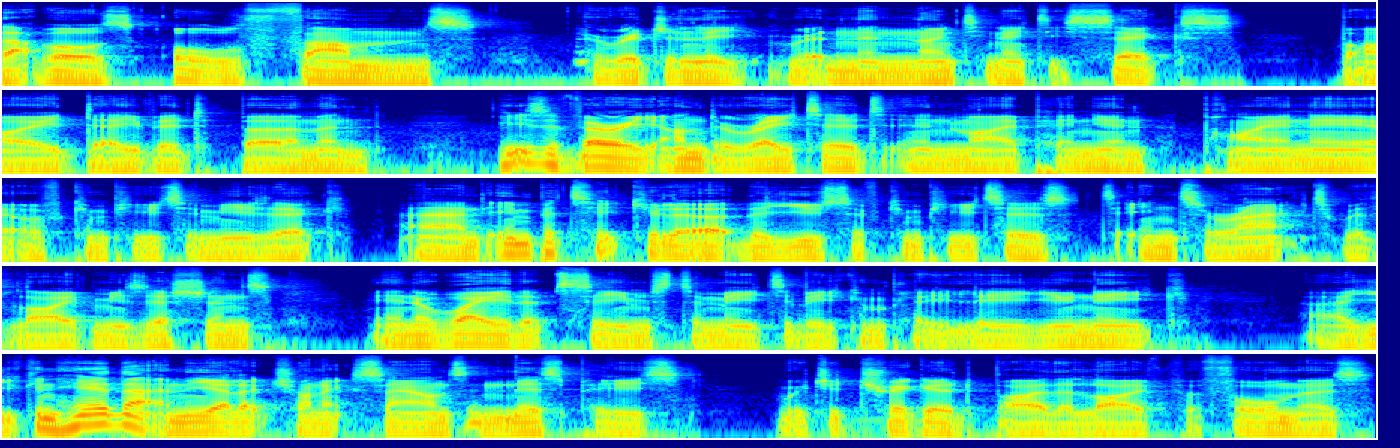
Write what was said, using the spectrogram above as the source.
That was All Thumbs, originally written in 1986 by David Behrman. He's a very underrated, in my opinion, pioneer of computer music, and in particular the use of computers to interact with live musicians in a way that seems to me to be completely unique. Uh, you can hear that in the electronic sounds in this piece, which are triggered by the live performers.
